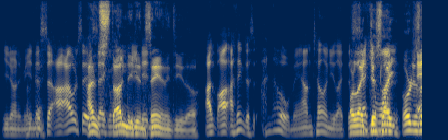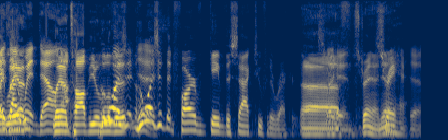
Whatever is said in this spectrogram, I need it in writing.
You know what I mean? Okay. se- I I would say the I'm second stunned one, he didn't say anything to you though. I, I I think this. I know, man. I'm telling you, like the Or like second just one, like or just like as lay I on, went down, lay on top of you a Who little was bit. it? Who was it that Favre gave the sack to for the record? Uh, Strahan. Strahan, yeah. Strahan, Yeah,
